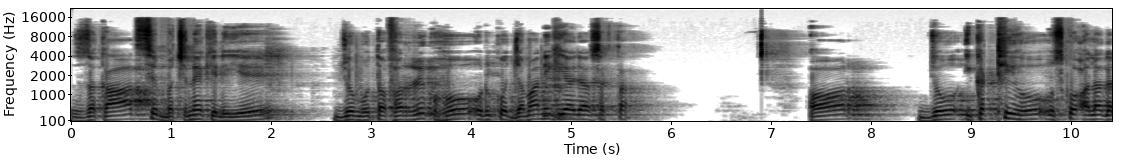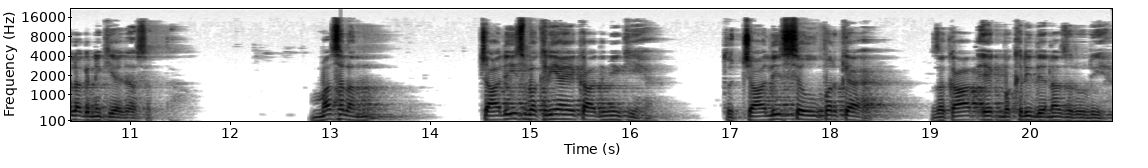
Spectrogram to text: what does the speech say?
زکوٰۃ سے بچنے کے لیے جو متفرق ہو ان کو جمع نہیں کیا جا سکتا، اور جو اکٹھی ہو اس کو الگ الگ نہیں کیا جا سکتا۔ مثلاً چالیس بکریاں ایک آدمی کی ہیں، تو چالیس سے اوپر کیا ہے؟ زکوٰۃ ایک بکری دینا ضروری ہے۔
